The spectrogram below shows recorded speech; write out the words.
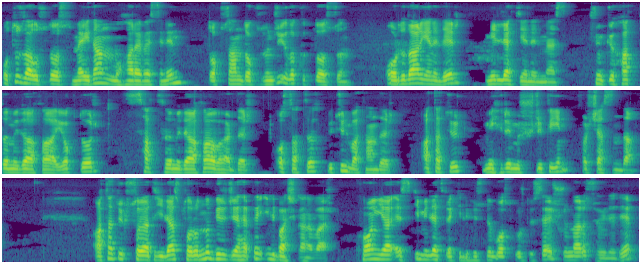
30 Ağustos Meydan Muharebesi'nin 99. yılı kutlu olsun. Ordular yenilir, millet yenilmez. Çünkü hattı müdafaa yoktur, satı müdafaa vardır. O satı bütün vatandır. Atatürk mihri müşrifin fırçasında. Atatürk soyadıyla sorunlu bir CHP il başkanı var. Konya eski milletvekili Hüsnü Bozkurt ise şunları söyledi.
